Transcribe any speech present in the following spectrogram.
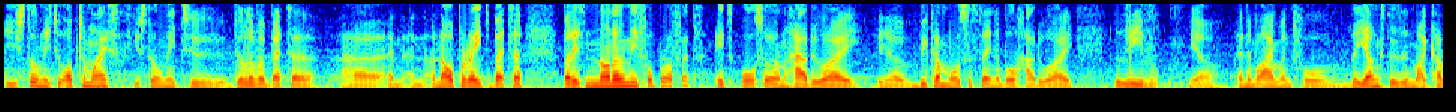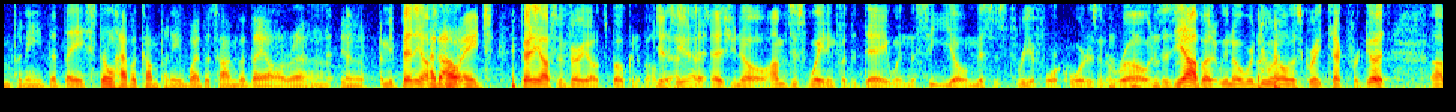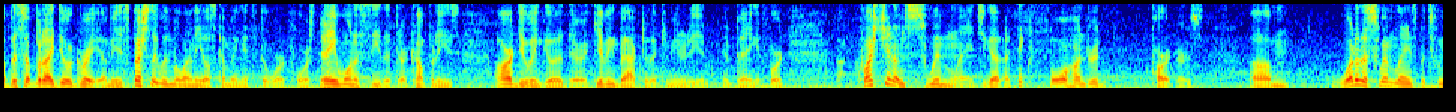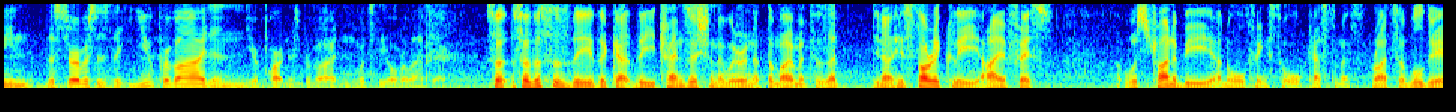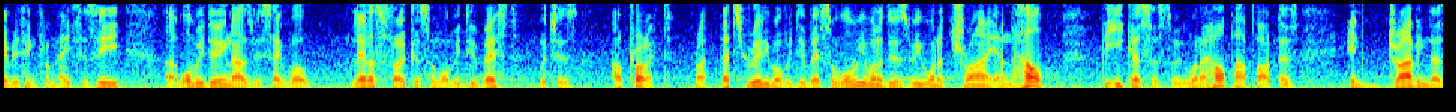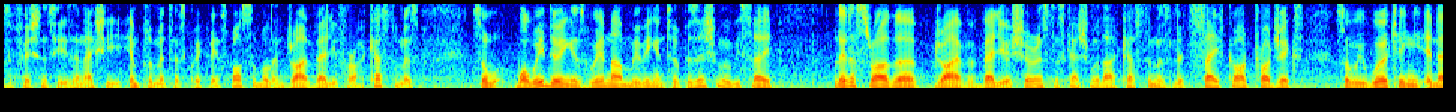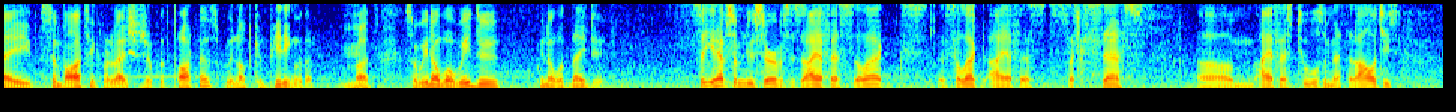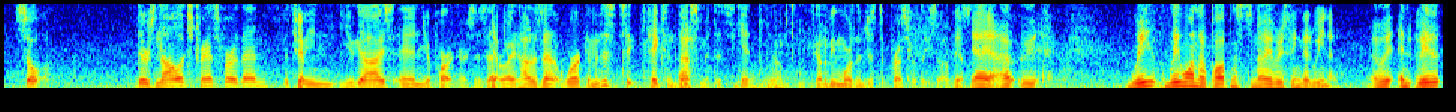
you still need to optimize, you still need to deliver better uh, and, and, and operate better, but it's not only for profit, it's also on how do I you know, become more sustainable, how do I leave you know, an environment for the youngsters in my company that they still have a company by the time that they are uh, you know, I mean, Benioff's at our age. Benioff's been very outspoken about Yes, that, he has. as you know. I'm just waiting for the day when the CEO misses three or four quarters in a row and says, yeah, but you know, we're doing all this great tech for good. Uh, but, so, but I do agree. I mean, especially with millennials coming into the workforce, Yeah. they want to see that their companies are doing good, they're giving back to the community and, and paying it forward. Uh, question on swim lanes. You got, I think, 400 partners. Um, what are the swim lanes between the services that you provide and your partners provide, and what's the overlap there? So, so this is the, the, the transition that we're in at the moment is that, you know, historically IFS was trying to be an all things to all customers, right? So we'll do everything from A to Z. Uh, what we're doing now is we're saying, well, let us focus on what we do best, which is our product, right? That's really what we do best. So what we want to do is we want to try and help the ecosystem. We want to help our partners in driving those efficiencies and actually implement as quickly as possible and drive value for our customers. So what we're doing is we're now moving into a position where we say, let us rather drive a value assurance discussion with our customers. Let's safeguard projects. So we're working in a symbiotic relationship with partners. We're not competing with them, right? So we know what we do, we know what they do. So you have some new services, IFS Selects, uh, Select, IFS Success, um, IFS Tools and Methodologies. So there's knowledge transfer then between you guys and your partners, is that Yep. right? How does that work? I mean, this t- takes investment. It's, can't, you know, it's got to be more than just a press release, obviously. Yeah, yeah. uh, we- We, we want our partners to know everything that we know. Uh, we- And we're,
